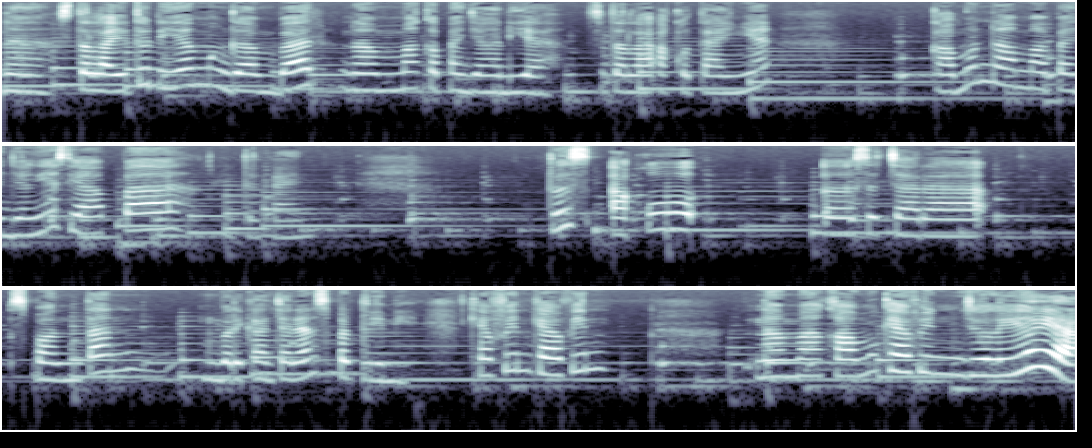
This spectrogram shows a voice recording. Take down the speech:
Nah, setelah itu dia menggambar nama kepanjangan dia. Setelah aku tanya, "Kamu nama panjangnya siapa?" gitu kan. Terus aku uh, secara spontan memberikan candaan seperti ini. Kevin Kevin nama kamu Kevin Julia ya?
